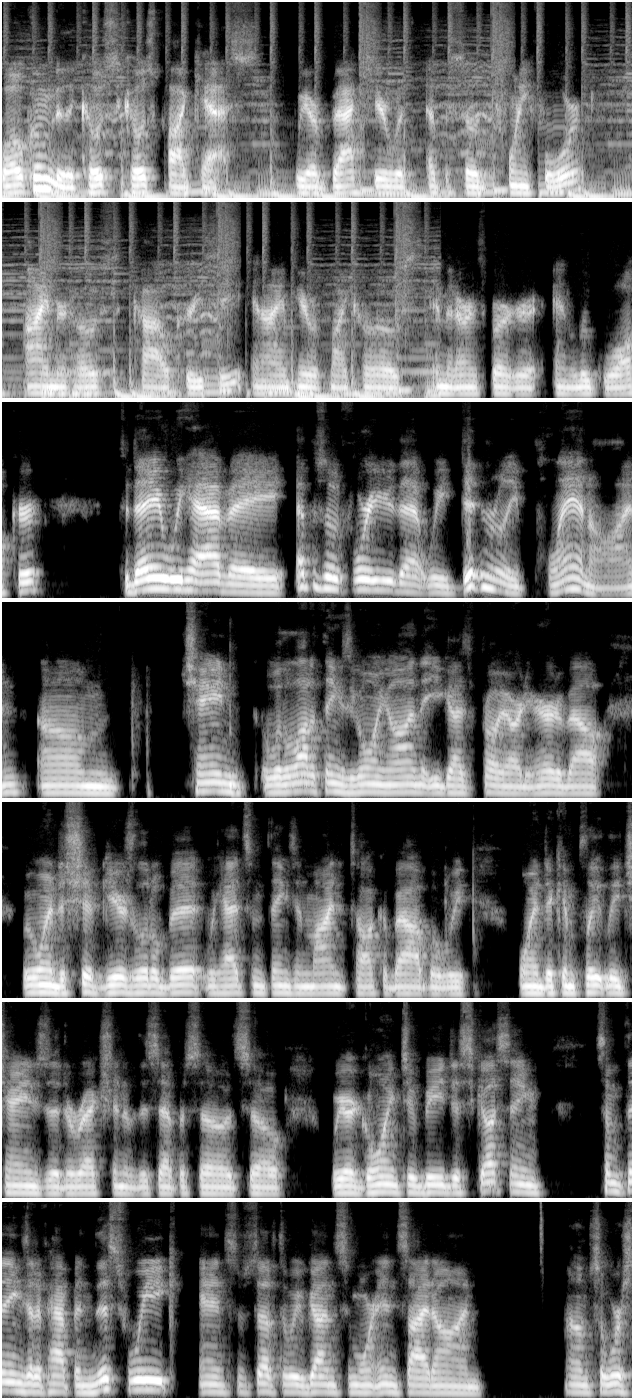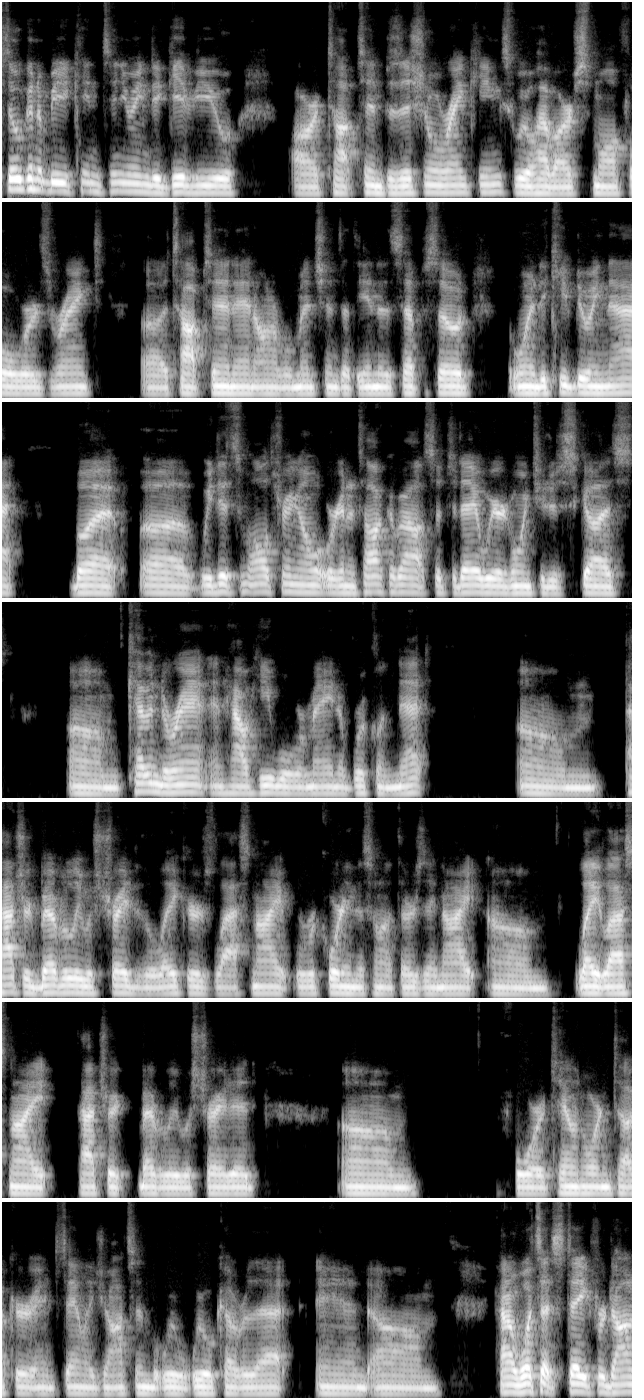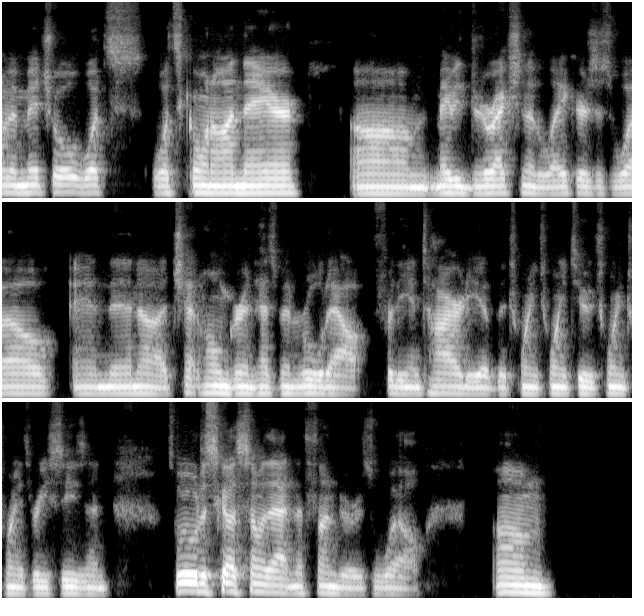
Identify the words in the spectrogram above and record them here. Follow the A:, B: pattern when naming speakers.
A: Welcome to the Coast to Coast podcast. We are back here with episode 24. I'm your host, Kyle Creasy, and I am here with my co-hosts, Emmett Ernsberger and Luke Walker. Today we have a episode for you that we didn't really plan on. Um, chain with a lot of things going on that you guys probably already heard about. We wanted to shift gears a little bit. We had some things in mind to talk about, but we wanted to completely change the direction of this episode. So we are going to be discussing some things that have happened this week and some stuff that we've gotten some more insight on. Um, so we're still going to be continuing to give you our top 10 positional rankings. We'll have our small forwards ranked uh, top 10 and honorable mentions at the end of this episode. We wanted to keep doing that, but uh, we did some altering on what we're going to talk about. So today we are going to discuss um, Kevin Durant and how he will remain a Brooklyn Net. Um, Patrick Beverley was traded to the Lakers last night. We're recording this on a Thursday night. Um, late last night, Patrick Beverley was traded um, for Talen Horton Tucker and Stanley Johnson, but we, we will cover that and um, kind of what's at stake for Donovan Mitchell, what's what's going on there, um, maybe the direction of the Lakers as well, and then uh, Chet Holmgren has been ruled out for the entirety of the 2022-2023 season. So we will discuss some of that in the Thunder as well. Um,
